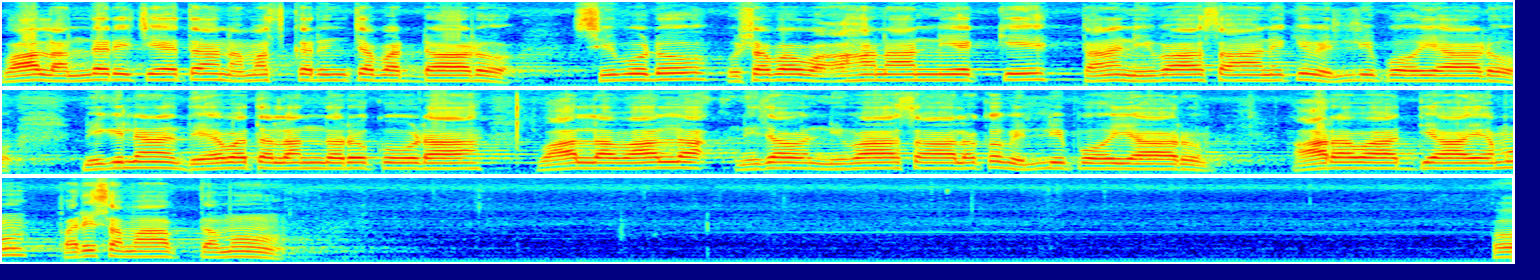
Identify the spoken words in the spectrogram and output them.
వాళ్ళందరి చేత నమస్కరించబడ్డాడు. శివుడు వృషభ వాహనాన్ని ఎక్కి తన నివాసానికి వెళ్ళిపోయాడు. మిగిలిన దేవతలందరూ కూడా వాళ్ళ వాళ్ళ నిజ నివాసాలకు వెళ్ళిపోయారు. ఆరవ అధ్యాయము పరిసమాప్తము. ఓ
